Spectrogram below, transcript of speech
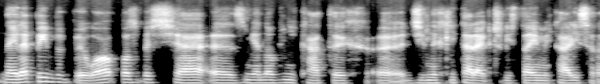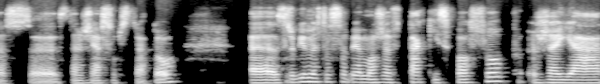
Najlepiej by było pozbyć się e, zmianownika tych e, dziwnych literek, czyli stałej Michaelis oraz e, stężenia substratu. E, Zrobimy to sobie może w taki sposób, że ja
